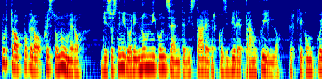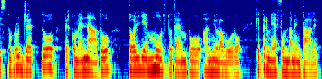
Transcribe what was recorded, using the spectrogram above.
Purtroppo però questo numero di sostenitori non mi consente di stare per così dire tranquillo, perché con questo progetto, per come è nato, toglie molto tempo al mio lavoro, che per me è fondamentale.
